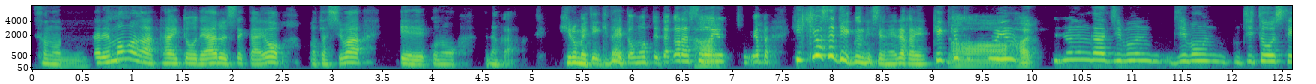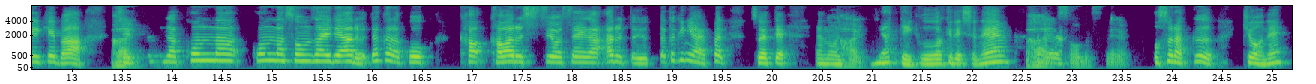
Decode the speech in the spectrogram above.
そのうん。誰もが対等である世界を私は、えーこのなんか広めていきたいと思ってたからそういう、やっぱ引き寄せていくんですよねだから結局あそういう。自分が自分自分自答していけば自はい。分がこんなこんな存在であるだからこうか変わる必要性があると言った時にはやっぱりそうやってあの、はい。やっていくわけですよね。はい。そうですね。おそらく今日ね、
